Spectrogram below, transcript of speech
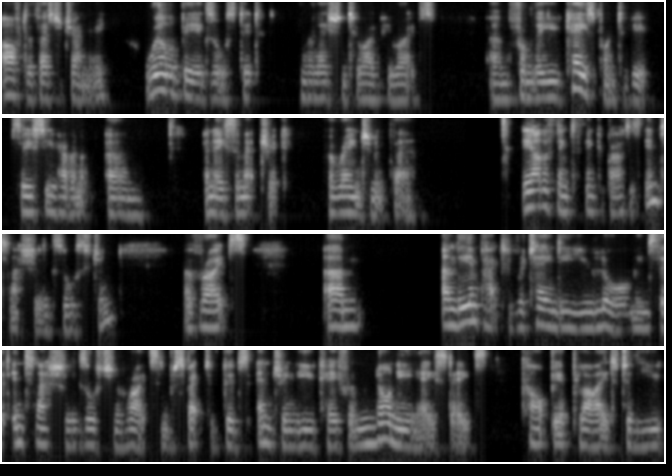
after the 1st of January will be exhausted in relation to IP rights um, from the UK's point of view. So you see you have an, um, an asymmetric arrangement there. The other thing to think about is international exhaustion of rights. Um, and the impact of retained EU law means that international exhaustion of rights in respect of goods entering the UK from non-EA states can't be applied to the U-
